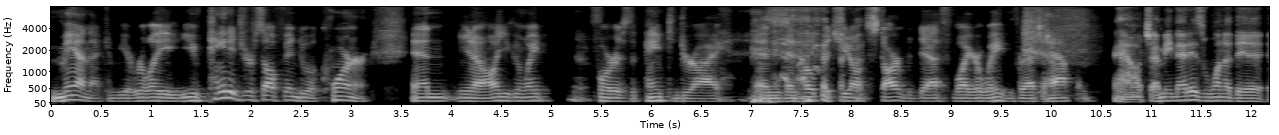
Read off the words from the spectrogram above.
man that can be a really you've painted yourself into a corner. And you know all you can wait for is the paint to dry and and hope that you don't starve to death while you're waiting for that to happen Ouch. I mean, that is one of the,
